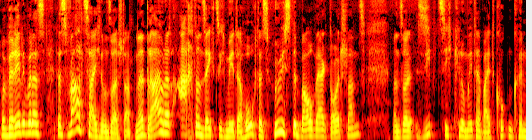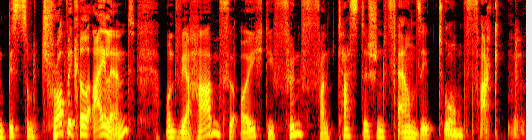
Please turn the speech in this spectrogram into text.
Und wir reden über das, das Wahrzeichen unserer Stadt. Ne? 368 Meter hoch, das höchste Bauwerk Deutschlands. Man soll 70 Kilometer weit gucken können bis zum Tropical Island. Und wir haben für euch die fünf fantastischen Fernsehturmfakten.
